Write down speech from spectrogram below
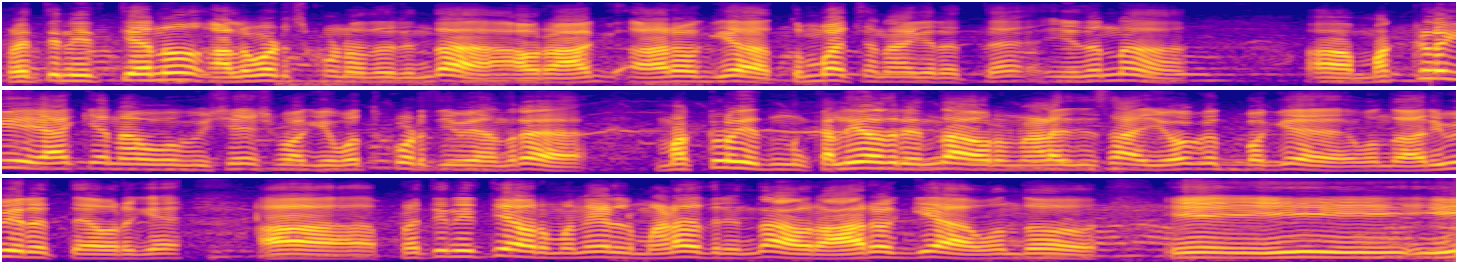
ಪ್ರತಿನಿತ್ಯನೂ ಅಳವಡಿಸ್ಕೊಳೋದ್ರಿಂದ ಅವರ ಆರೋಗ್ಯ ತುಂಬ ಚೆನ್ನಾಗಿರುತ್ತೆ. ಇದನ್ನು ಮಕ್ಕಳಿಗೆ ಯಾಕೆ ನಾವು ವಿಶೇಷವಾಗಿ ಒತ್ತು ಕೊಡ್ತೀವಿ ಅಂದರೆ ಮಕ್ಕಳು ಇದನ್ನು ಕಲಿಯೋದ್ರಿಂದ ಅವರು ನಾಳೆ ದಿವಸ ಯೋಗದ ಬಗ್ಗೆ ಒಂದು ಅರಿವಿರುತ್ತೆ ಅವರಿಗೆ. ಆ ಪ್ರತಿನಿತ್ಯ ಅವ್ರ ಮನೆಯಲ್ಲಿ ಮಾಡೋದ್ರಿಂದ ಅವರ ಆರೋಗ್ಯ ಒಂದು ಈ- ಈ,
